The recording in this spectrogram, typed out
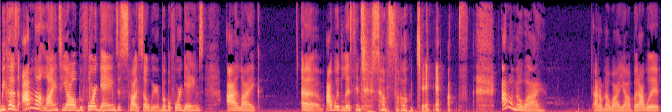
Because I'm not lying to y'all. Before games, this is probably so weird, but before games, I like um I would listen to some slow jams. I don't know why. I don't know why, y'all, but I would.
